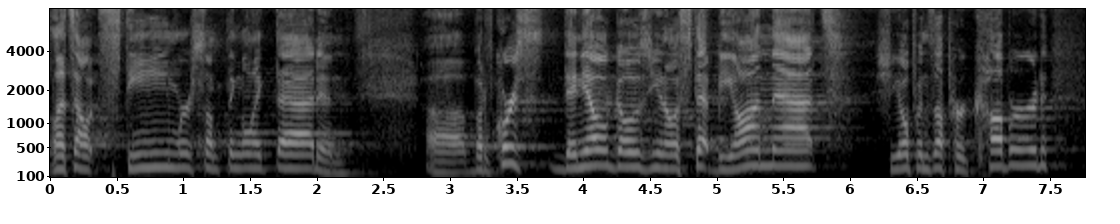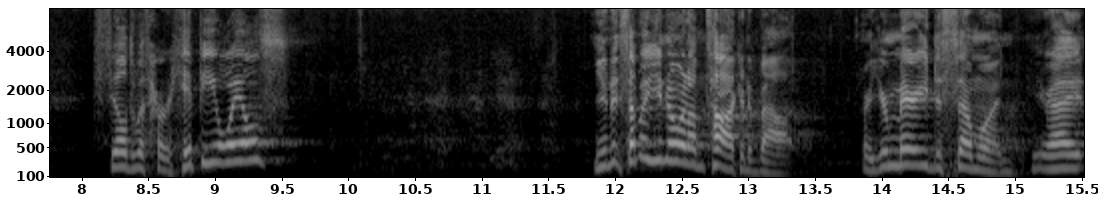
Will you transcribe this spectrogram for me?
lets out steam or something like that. And, uh, but of course, Danielle goes, you know, a step beyond that. She opens up her cupboard filled with her hippie oils. You know, some of you know what I'm talking about. Or you're married to someone, right?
